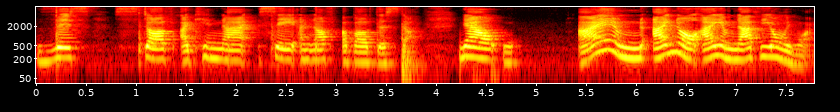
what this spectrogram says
this stuff. I cannot say enough about this stuff. Now, I am I know I am not the only one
